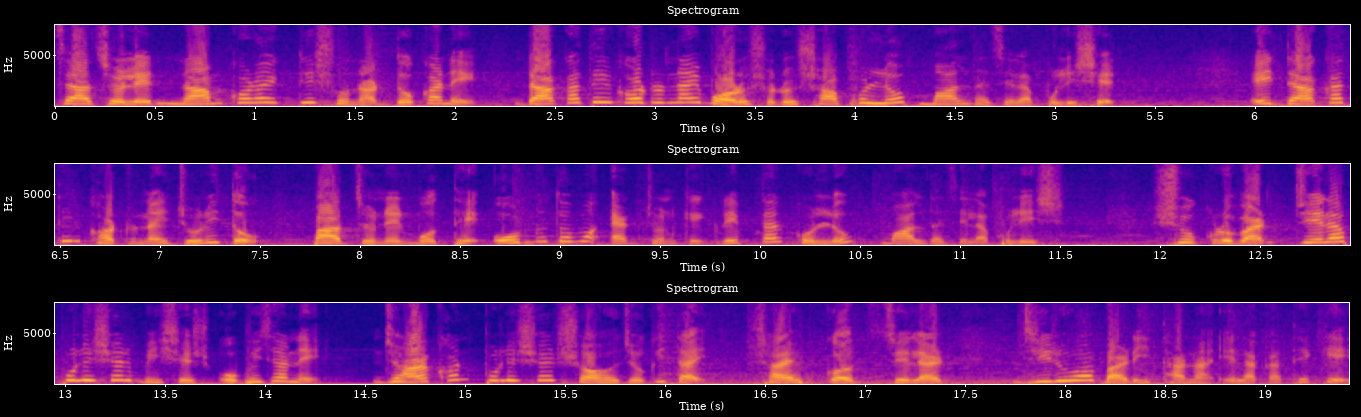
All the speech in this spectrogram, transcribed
চাচলের নামকরা একটি সোনার দোকানে ডাকাতির ঘটনায় বড়সড় সাফল্য মালদা জেলা পুলিশের। এই ডাকাতির ঘটনায় জড়িত পাঁচজনের মধ্যে অন্যতম একজনকে গ্রেপ্তার করল মালদা জেলা পুলিশ। শুক্রবার জেলা পুলিশের বিশেষ অভিযানে ঝাড়খণ্ড পুলিশের সহযোগিতায় সাহেবগঞ্জ জেলার জিরুয়াবাড়ি থানা এলাকা থেকে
